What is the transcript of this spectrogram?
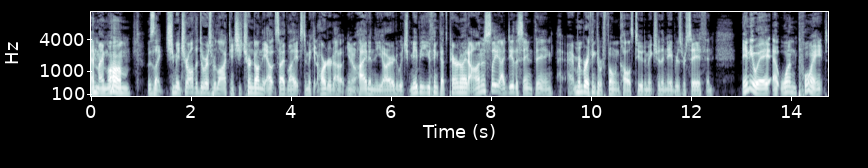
And my mom was like, she made sure all the doors were locked and she turned on the outside lights to make it harder to, you know, hide in the yard, which maybe you think that's paranoid. Honestly, I do the same thing. I remember I think there were phone calls too to make sure the neighbors were safe. And Anyway, at one point,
